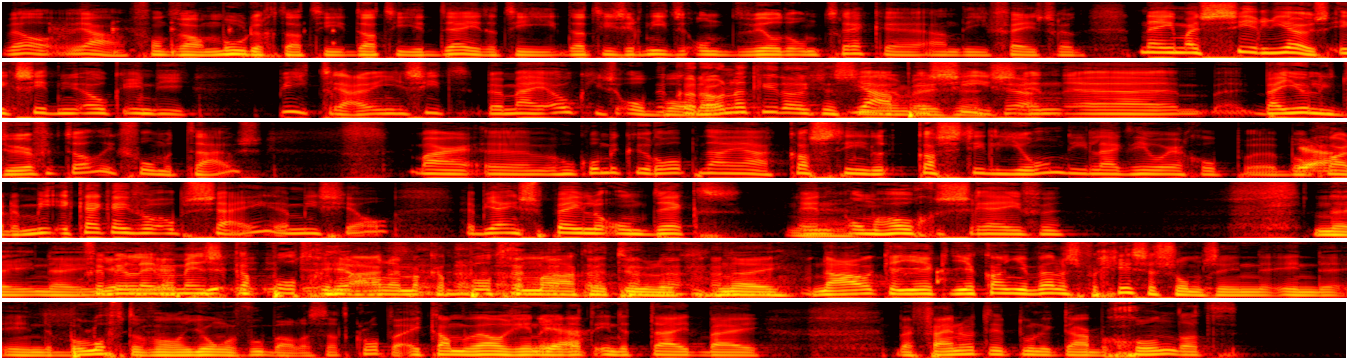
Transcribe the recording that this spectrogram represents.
wel, ja, ik vond het wel moedig dat hij, dat hij het deed. Dat hij, dat hij zich niet ont- wilde onttrekken aan die feestdag. Nee, maar serieus. Ik zit nu ook in die pietrui en je ziet bij mij ook iets De opborrelen. coronakilootjes zien Ja, een beetje. precies. Ja. En eh, bij jullie durf ik dat. Ik voel me thuis. Maar eh, hoe kom ik erop? Nou ja, Castil Castillon, die lijkt heel erg op eh Bogarde. Ik kijk even opzij, eh, Michel. Heb jij een speler ontdekt en omhoog geschreven? Nee, nee. Of heb je alleen maar mensen kapot Ja, gemaakt? alleen maar kapot gemaakt natuurlijk. Nee. Nou, je, je kan je wel eens vergissen soms in, de- in, de, in de belofte van jonge voetballers. Dat klopt. Ik kan me wel herinneren Ja. dat in de tijd bij, bij Feyenoord, toen ik daar begon, dat,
